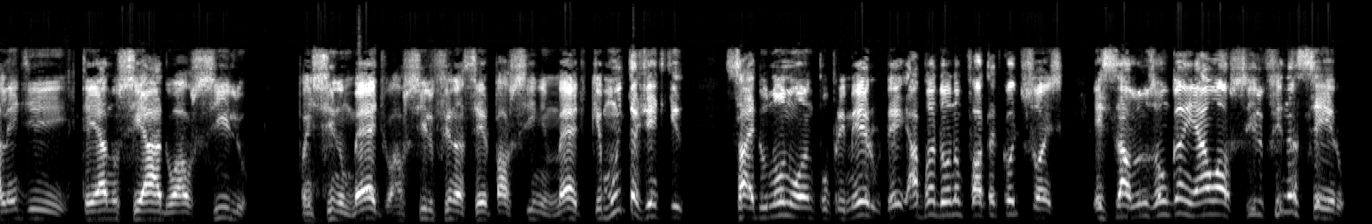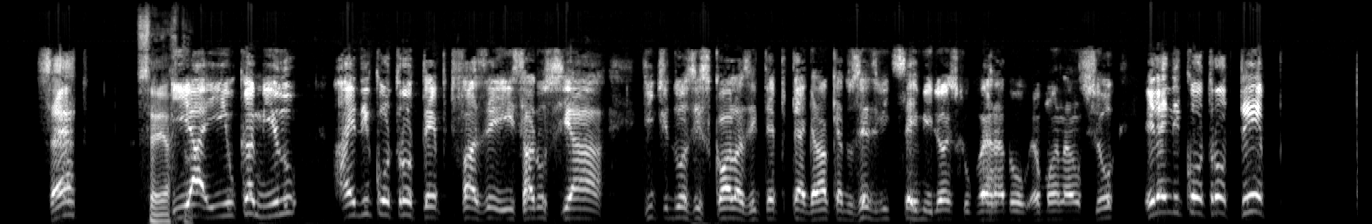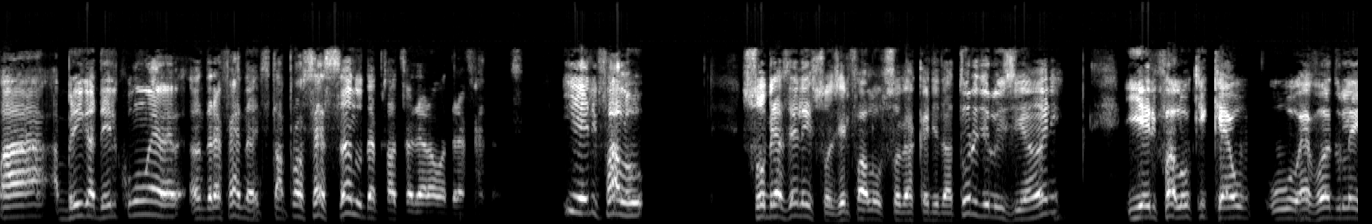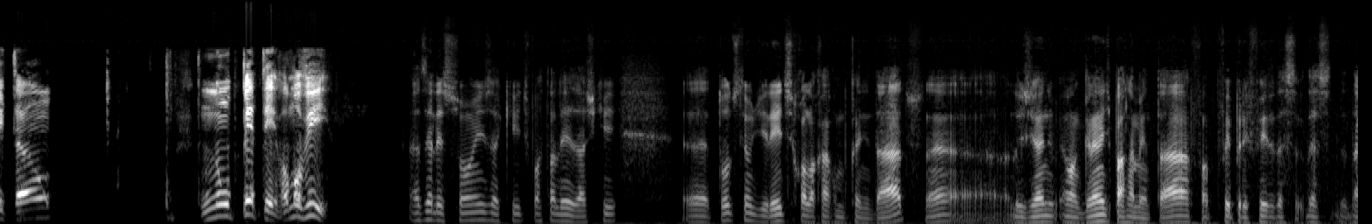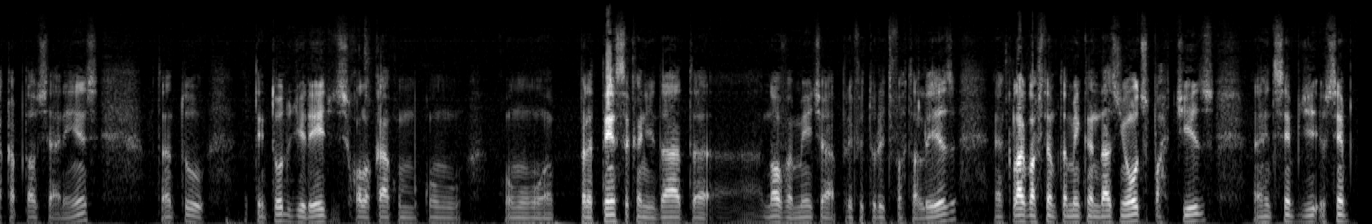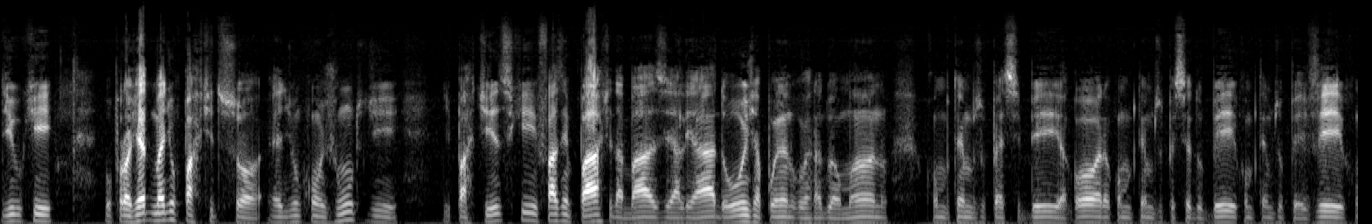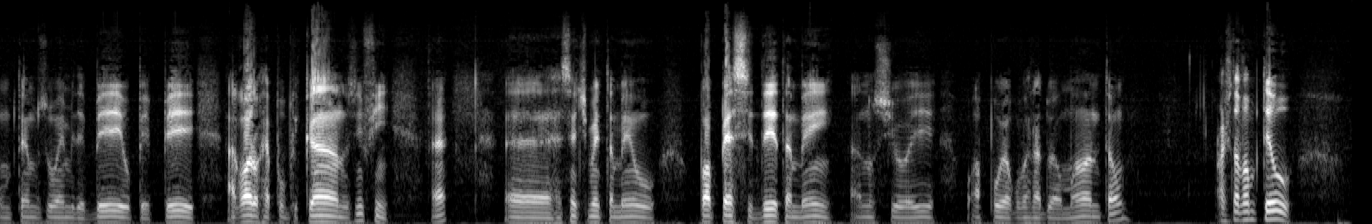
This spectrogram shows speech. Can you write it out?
Além de ter anunciado o auxílio para o ensino médio, auxílio financeiro para o ensino médio, porque muita gente que sai do nono ano para o primeiro abandona por falta de condições. Esses alunos vão ganhar um auxílio financeiro, certo? Certo. E aí o Camilo ainda encontrou tempo de fazer isso, anunciar 22 escolas em tempo integral, que é 226 milhões que o governador Eumano anunciou. Ele ainda encontrou tempo para a briga dele com o é, André Fernandes. Está processando o deputado federal André Fernandes. E ele falou sobre as eleições. Ele falou sobre a candidatura de Luiziane e ele falou que quer o, o Evandro Leitão no PT. Vamos ouvir. As eleições aqui de Fortaleza. Acho que eh, todos têm o direito de se colocar como candidatos. Né? A Luiziane é uma grande parlamentar, foi prefeita da capital cearense. Portanto, tem todo o direito de se colocar como, como, como uma pretensa candidata novamente à Prefeitura de Fortaleza. É claro que nós temos também candidatos em outros partidos. A gente sempre, eu sempre digo que o projeto não é de um partido só, é de um conjunto de, de partidos que fazem parte da base aliada, hoje apoiando o governador Elmano, como temos o PSB agora, como temos o PCdoB, como temos o PV, como temos o MDB, o PP, agora o Republicanos, enfim. Né? É, recentemente também o, o próprio PSD também anunciou aí o apoio ao governador Elmano. Então, acho que nós vamos ter o,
